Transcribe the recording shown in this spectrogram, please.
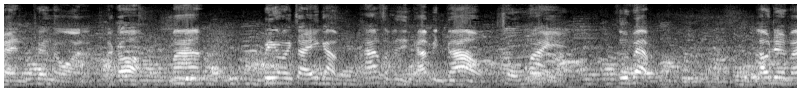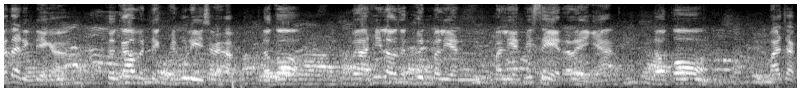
แบรนด์เครื่องนอน แล้วก็มาเป็นกำลังใจให้กับห้างสรรพสินค้าปิ่นเกล้าโฉมใหม่ คือแบบเราเดินมาตั้งแต่เด็กๆอะคือก้าวเป็นเด็กเพชรบุรีใช่ไหมครับ แล้วก็เวลาที่เราจะขึ้นมาเรียนมาเรียนพิเศษอะไรอย่างเงี้ย เราก็มาจาก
